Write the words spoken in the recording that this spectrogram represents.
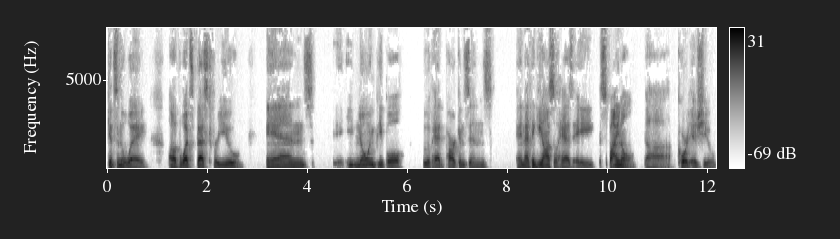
gets in the way of what's best for you. And knowing people who have had Parkinson's, and I think he also has a spinal uh, cord issue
